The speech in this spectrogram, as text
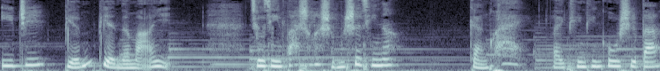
一只扁扁的蚂蚁，究竟发生了什么事情呢？赶快来听听故事吧。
